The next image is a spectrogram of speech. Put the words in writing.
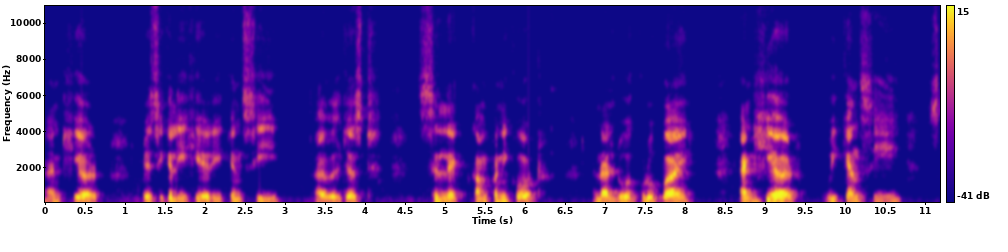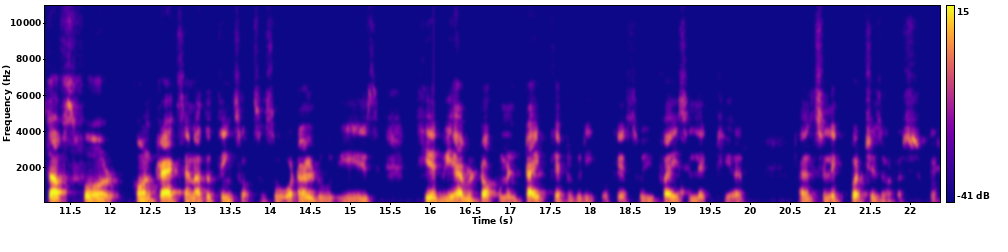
and here basically here you can see i will just select company code and i'll do a group by. And here we can see stuffs for contracts and other things also. So what i'll do is here we have a document type category okay? So if i select here i'll select purchase orders okay?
